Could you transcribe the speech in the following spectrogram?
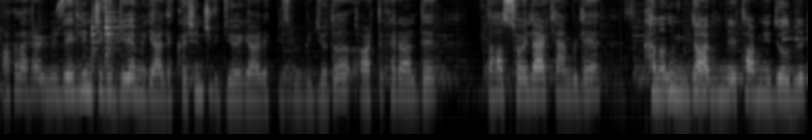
Arkadaşlar 150. videoya mı geldik? Kaçıncı videoya geldik biz bu videoda? Artık herhalde daha söylerken bile kanalın müdavimleri tahmin ediyor olabilir.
